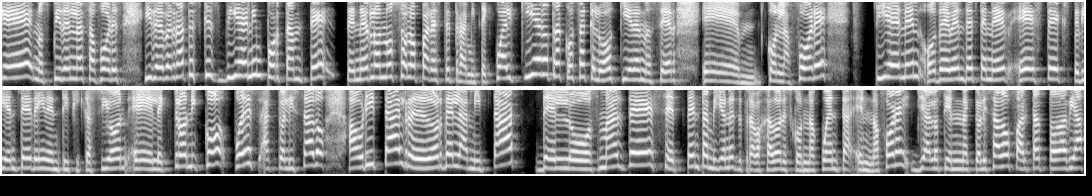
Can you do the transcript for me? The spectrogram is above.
que nos piden las Afores. Y de verdad es que es bien importante tenerlo no solo para este trámite, cualquier otra cosa que luego quieran hacer eh, con la Afore tienen o deben de tener este expediente de identificación electrónico, pues actualizado. Ahorita alrededor de la mitad de los más de 70 millones de trabajadores con una cuenta en Afore, ya lo tienen actualizado, falta todavía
